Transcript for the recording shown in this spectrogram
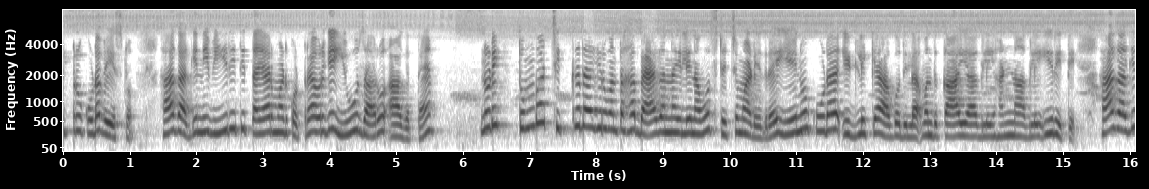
ಇಟ್ಟರೂ ಕೂಡ ವೇಸ್ಟು ಹಾಗಾಗಿ ನೀವು ಈ ರೀತಿ ತಯಾರು ಮಾಡಿಕೊಟ್ರೆ ಅವರಿಗೆ ಯೂಸ್ ಆರು ಆಗುತ್ತೆ. ನೋಡಿ ಚಿಕ್ಕದಾಗಿರುವಂತಹ ಬ್ಯಾಗನ್ನು ಇಲ್ಲಿ ನಾವು ಸ್ಟಿಚ್ ಮಾಡಿದರೆ ಏನೂ ಕೂಡ ಇಡಲಿಕ್ಕೆ ಆಗೋದಿಲ್ಲ. ಒಂದು ಕಾಯಿ ಆಗಲಿ ಹಣ್ಣಾಗಲಿ ಈ ರೀತಿ. ಹಾಗಾಗಿ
